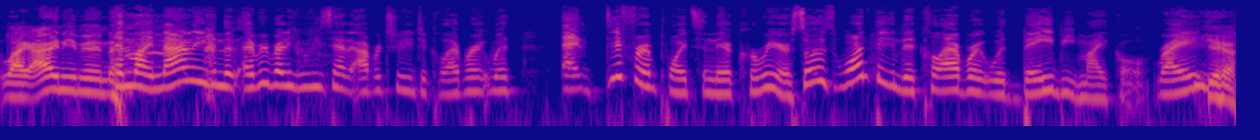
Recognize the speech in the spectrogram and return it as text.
Like I ain't even. and like not even the, everybody who he's had the opportunity to collaborate with at different points in their career. So it's one thing to collaborate with Baby Michael, right? yeah,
